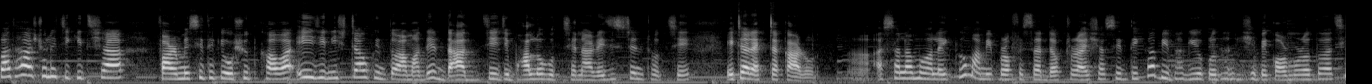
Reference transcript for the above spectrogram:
বাঁধা আসলে চিকিৎসা ফার্মেসি থেকে ওষুধ খাওয়া, এই জিনিসটাও কিন্তু আমাদের দাঁত যে যে ভালো হচ্ছে না রেজিস্ট্যান্ট হচ্ছে, এটার একটা কারণ। আসসালামু আলাইকুম। আমি প্রফেসর ডক্টর আয়শা সিদ্দিকা, বিভাগীয় প্রধান হিসেবে কর্মরত আছি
